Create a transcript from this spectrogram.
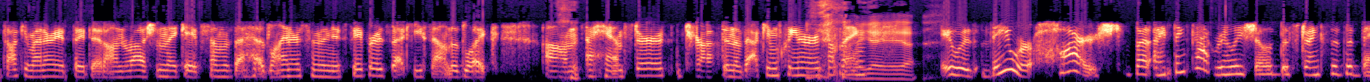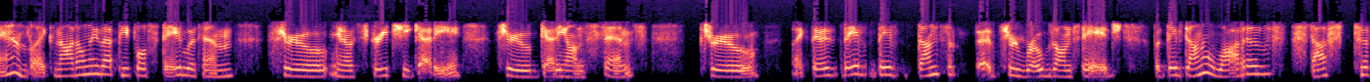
documentary that they did on Rush, and they gave some of the headliners from the newspapers that he sounded like um, a hamster trapped in a vacuum cleaner or something. Yeah, yeah, yeah. it was they were harsh but i think that really showed the strength of the band like not only that people stayed with him through you know Screechy Geddy, through Geddy on synth, through like they they've they've done some uh, through Robes on stage, but they've done a lot of stuff to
